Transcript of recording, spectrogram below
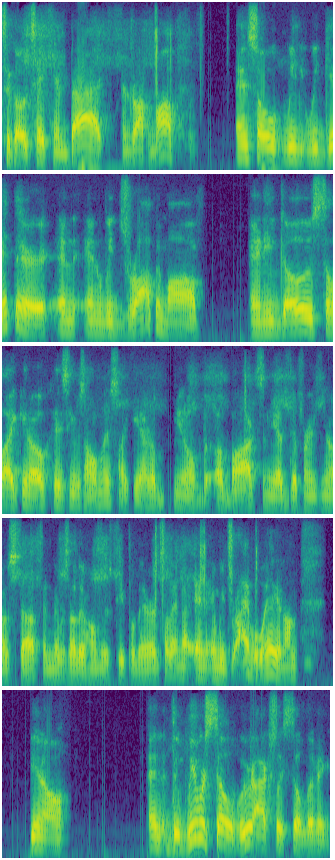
to go take him back and drop him off and so we we get there and and we drop him off and he goes to like you know because he was homeless like he had a you know a box and he had different you know stuff and there was other homeless people there and so then and, and we drive away and i'm you know and the, we were still we were actually still living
